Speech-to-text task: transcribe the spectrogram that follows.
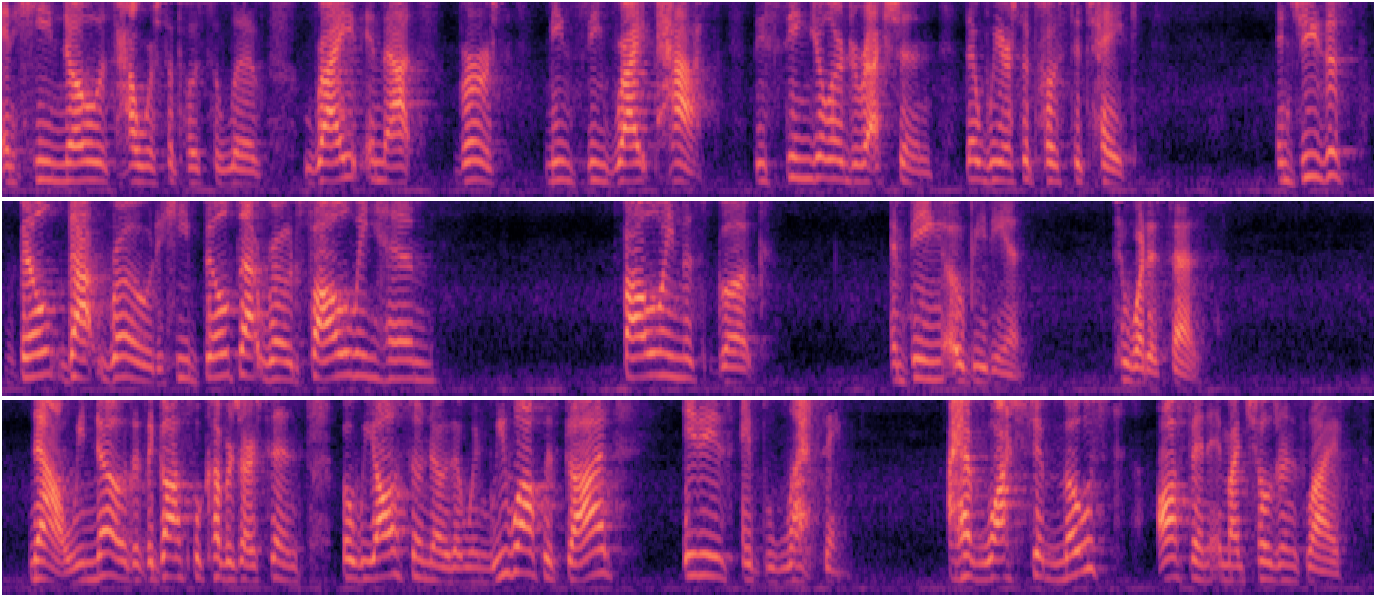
and He knows how we're supposed to live. Right in that verse means the right path, the singular direction that we are supposed to take. And Jesus built that road. He built that road following Him, following this book, and being obedient to what it says. Now, we know that the gospel covers our sins, but we also know that when we walk with God, it is a blessing. I have watched it most often in my children's lives.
